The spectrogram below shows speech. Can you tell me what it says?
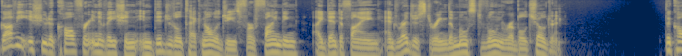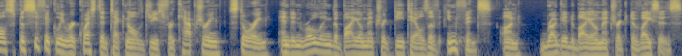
Gavi issued a call for innovation in digital technologies for finding, identifying, and registering the most vulnerable children. The call specifically requested technologies for capturing, storing, and enrolling the biometric details of infants on rugged biometric devices.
